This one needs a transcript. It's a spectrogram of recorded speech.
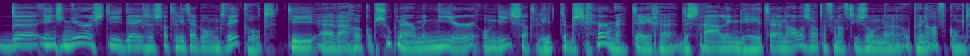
de ingenieurs die deze satelliet hebben ontwikkeld, die uh, waren ook op zoek naar een manier om die satelliet te beschermen tegen de straling, de hitte en alles wat er vanaf die zon op hun afkomt.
